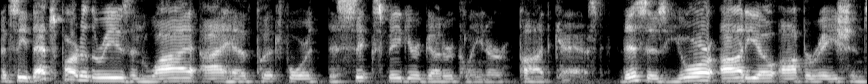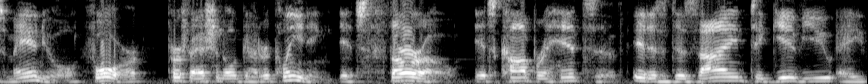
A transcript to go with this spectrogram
And see, that's part of the reason why I have put forth the Six Figure Gutter Cleaner podcast. This is your audio operations manual for professional gutter cleaning. It's thorough, it's comprehensive, it is designed to give you a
